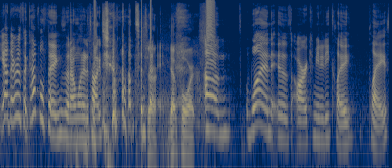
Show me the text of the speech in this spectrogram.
yeah, there was a couple things that I wanted to talk to you about today. Sure. Get for it. Um, one is our community clay place.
